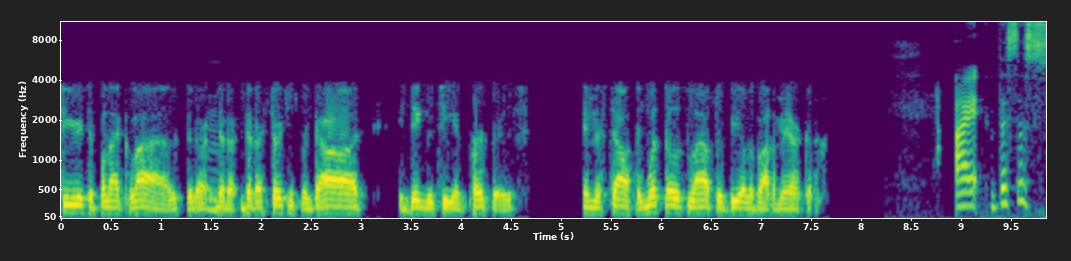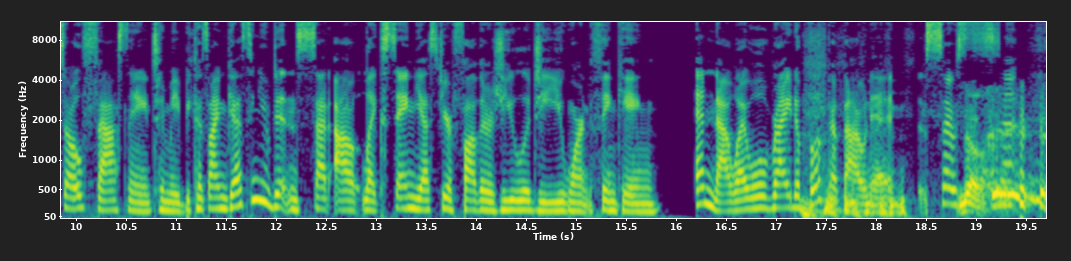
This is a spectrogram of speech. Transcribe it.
series of black lives that are mm. that are that are searching for God, and dignity, and purpose in the South, and what those lives reveal about America. I this is so fascinating to me because I'm guessing you didn't set out like saying yes to your father's eulogy. You weren't thinking, and now I will write a book about it. So, no. so,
